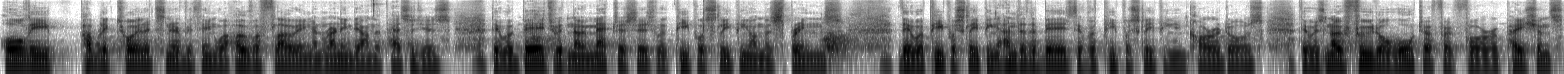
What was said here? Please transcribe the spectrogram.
All the public toilets and everything were overflowing and running down the passages. There were beds with no mattresses, with people sleeping on the springs. There were people sleeping under the beds. There were people sleeping in corridors. There was no food or water for, for patients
